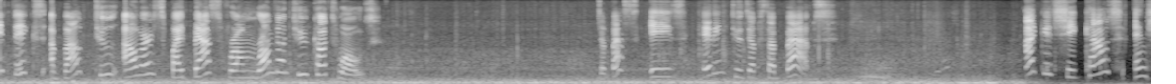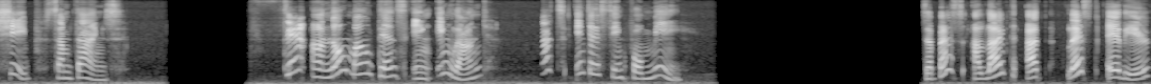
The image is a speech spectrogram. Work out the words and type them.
It takes about two hours by bus from London to Cotswolds. The bus is heading to the suburbs. I could see cows and sheep sometimes. There are no mountains in England. That's interesting for me. The bus arrived at rest area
